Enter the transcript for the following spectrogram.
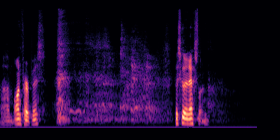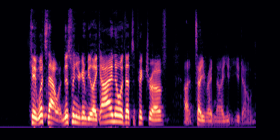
um, on purpose. Let's go to the next one. Okay, what's that one? This one you're going to be like, I know what that's a picture of. I'll tell you right now, you, you don't.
